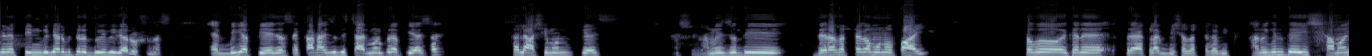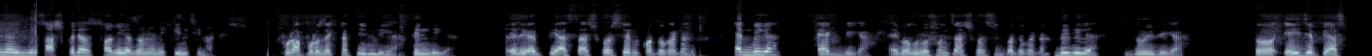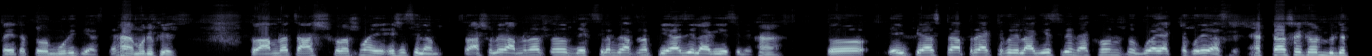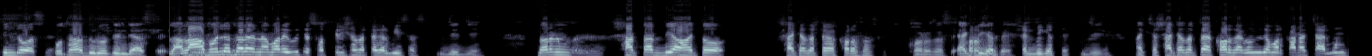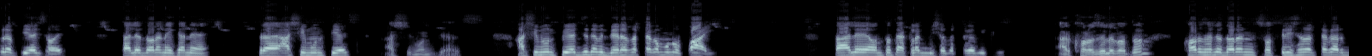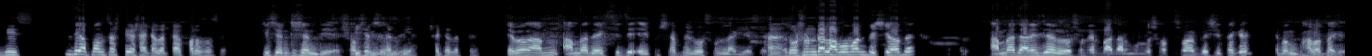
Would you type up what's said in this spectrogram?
এখানে তিন বিঘার ভিতরে দুই বিঘা রসুন আছে। এক বিঘা পেঁয়াজ আছে। কাঠায় যদি চার মন করে পেঁয়াজ হয় তাহলে আশি মন পেঁয়াজ। আমি যদি দেড় হাজার টাকা মনো পাই তবে এখানে প্রায় এক লাখ বিশ হাজার টাকা বিক্রি। আমি কিন্তু এই সামান্য চাষ করে ছয় বিঘা জমি আমি কিনছি মাঠে। পুরা প্রজেক্টটা তিন বিঘা। তিন বিঘা। এদিকে পেঁয়াজ চাষ করছেন কত কাটা এক বিঘা। এক বিঘা। এবং রসুন চাষ করছেন কত কাটা দুই বিঘা। দুই বিঘা। তো এই যে পেঁয়াজটা এটা তো মুড়ি পেঁয়াজ হ্যাঁ মুড়ি পেঁয়াজ। তো আমরা চাষ করার সময় এসেছিলাম। তো আসলে আপনারা তো দেখছিলাম যে আপনারা পেঁয়াজই লাগিয়েছিলেন। হ্যাঁ। তো এই পেঁয়াজটা আপনারা একটা করে লাগিয়েছিলেন এখন তো গোড়ায় একটা করে আছে। একটা আছে কেউ দুটো তিনটেও আছে। কোথাও দুটো তিনটে আছে। লাভ হলে ধরেন আমার এই ভিতরে ছত্রিশ হাজার টাকার বীজ আছে। জি জি। ধরেন সার টার দেওয়া হয়তো ষাট হাজার টাকা খরচ আছে। খরচ আছে। এক বিঘাতে? এক বিঘাতে। জি। আচ্ছা ষাট হাজার টাকা খরচ এখন যদি আমার কাটা চার মন করে পেঁয়াজ হয় তাহলে ধরেন এখানে প্রায় আশি মন পেঁয়াজ। আশি মন পেঁয়াজ। আশি মন পেঁয়াজ যদি আমি দেড় হাজার টাকা মনো পাই তাহলে অন্তত এক লাখ বিশ হাজার টাকা বিক্রি। আর খরচ হলো কত? খরচ হলে ধরেন ছত্রিশ হাজার টাকার বীজ দিয়ে পঞ্চাশ থেকে ষাট হাজার টাকা খরচ আছে। কিচেন টিচেন দিয়ে সব কিষান দিয়ে। দিয়ে ষাট হাজার টাকা। এবং আম- আমরা দেখছি যে এই পাশে আপনি রসুন লাগিয়েছেন। হ্যাঁ রসুনটা লাভবান বেশি হবে। আমরা জানি যে রসুনের বাজার মূল্য সবসময় বেশি থাকে এবং ভালো থাকে।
